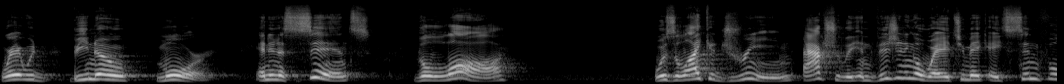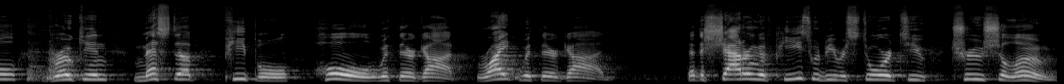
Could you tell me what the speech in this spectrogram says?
where it would be no more. And in a sense, the law was like a dream, actually envisioning a way to make a sinful, broken, messed up people whole with their God, right with their God. That the shattering of peace would be restored to true shalom.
